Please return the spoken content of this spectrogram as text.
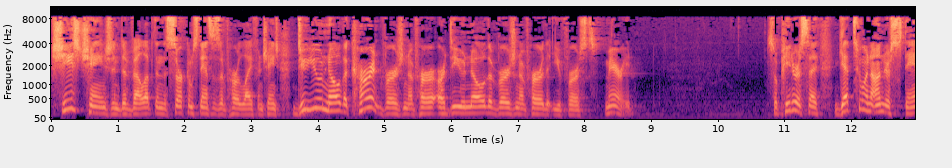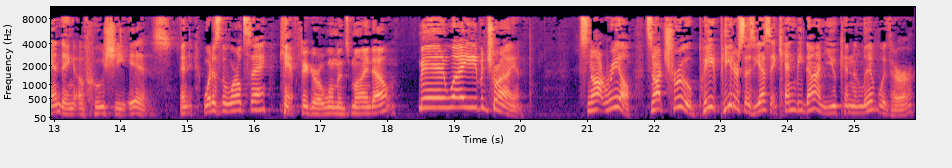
She's changed and developed and the circumstances of her life and changed. Do you know the current version of her or do you know the version of her that you first married? So Peter has said, get to an understanding of who she is. And what does the world say? Can't figure a woman's mind out. Man, why even trying? It's not real. It's not true. Peter says, yes, it can be done. You can live with her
